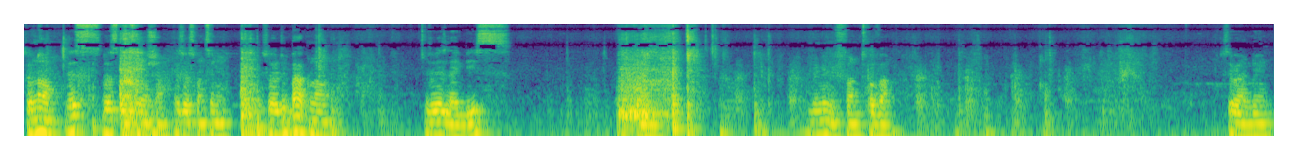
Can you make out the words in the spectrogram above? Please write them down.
So now let's let's continue let's just continue. So the back now is always like this. Bringing the front over. See what i'm doing?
